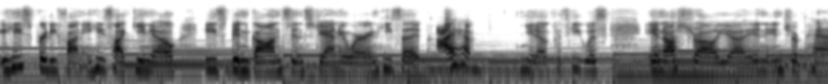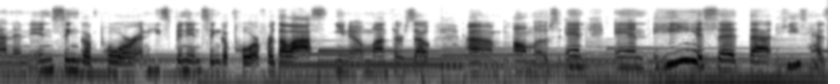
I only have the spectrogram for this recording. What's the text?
he's pretty funny. He's like you know he's been gone since january and he said i have you know, because he was in Australia and in Japan and in Singapore, and he's been in Singapore for the last, you know, month or so, um, almost. And and he has said that he has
